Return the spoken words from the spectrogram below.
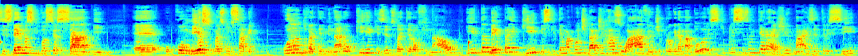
sistemas que você sabe é, o começo, mas não sabe quando vai terminar ou que requisitos vai ter ao final, e também para equipes que tem uma quantidade razoável de programadores que precisam interagir mais entre si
